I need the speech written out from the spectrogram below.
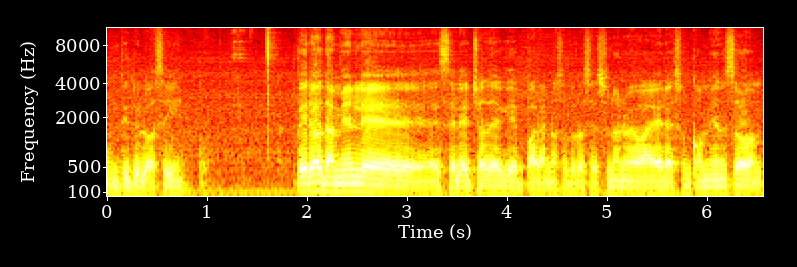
un título así. Pero también le- es el hecho de que para nosotros es una nueva era, es un comienzo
